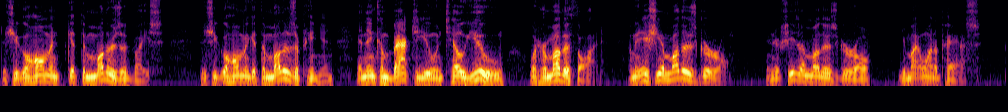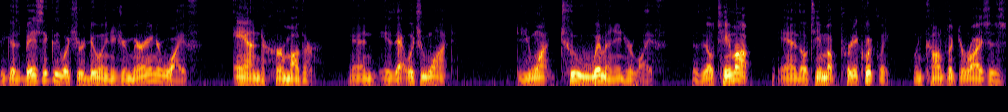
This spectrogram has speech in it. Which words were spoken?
Does she go home and get the mother's advice? Does she go home and get the mother's opinion and then come back to you and tell you what her mother thought? I mean, is she a mother's girl? And if she's a mother's girl, you might want to pass. Because basically what you're doing is you're marrying your wife and her mother. And is that what you want? Do you want two women in your life? Because they'll team up, and they'll team up pretty quickly when conflict arises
